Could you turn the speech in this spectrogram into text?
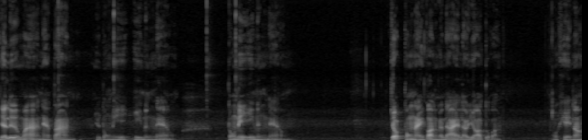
อย่าลืมว่าแนวต้านอยู่ตรงนี้อีกหนึ่งแนว ตรงนี้อีกหนึ่งแนว จบตรงไหนก่อนก็ได้แล้วย่อตัว โอเคเนาะ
